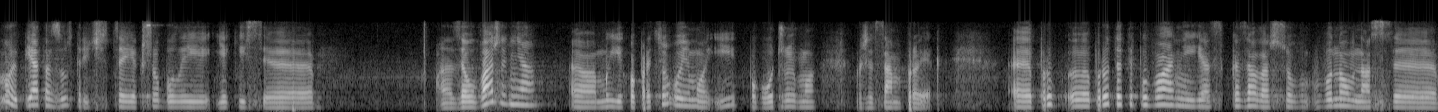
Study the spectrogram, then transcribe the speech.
Ну і п'ята зустріч це якщо були якісь е, зауваження, е, ми їх опрацьовуємо і погоджуємо вже сам проєкт. Е, Про е, прототипування я сказала, що воно в нас е,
